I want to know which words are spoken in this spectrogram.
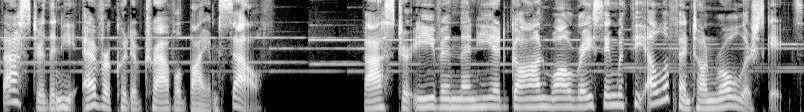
faster than he ever could have traveled by himself. Faster even than he had gone while racing with the elephant on roller skates.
